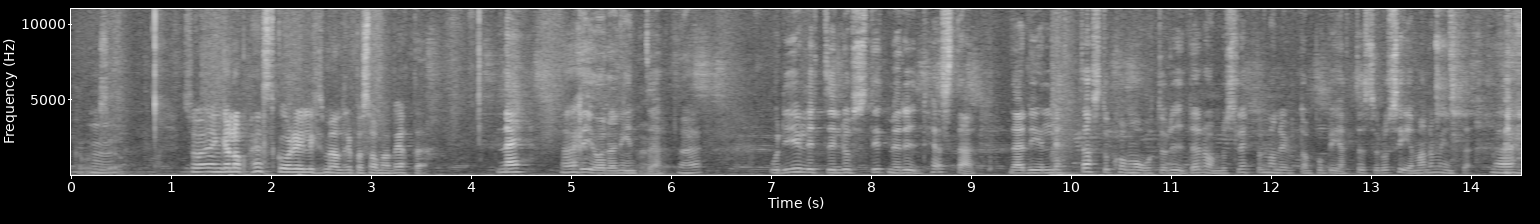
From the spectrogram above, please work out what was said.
kan man Mm. säga. Så en galopphäst går liksom aldrig på sommarbete? Nej, Nej. det gör den inte. Nej. Och det är ju lite lustigt med ridhästar. När det är lättast att komma åt och rida dem, då släpper man ut dem på bete så då ser man dem inte. Nej.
